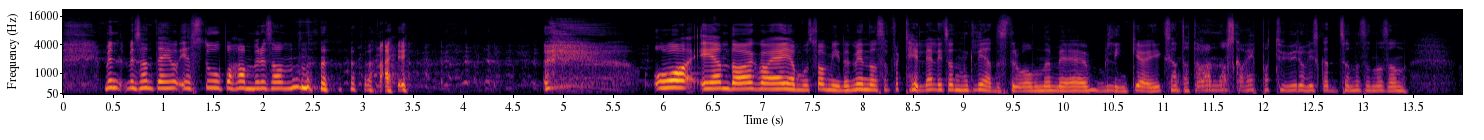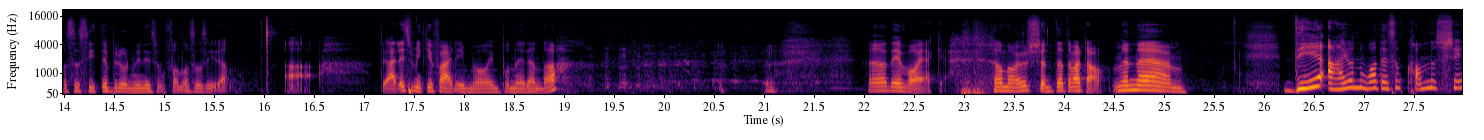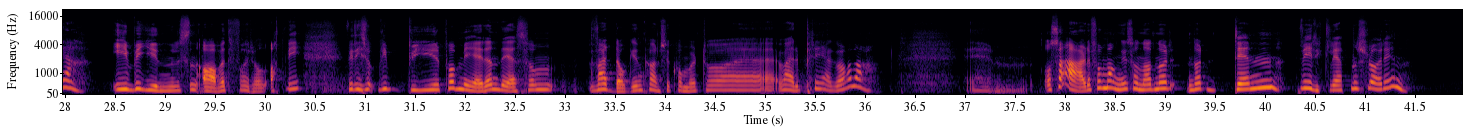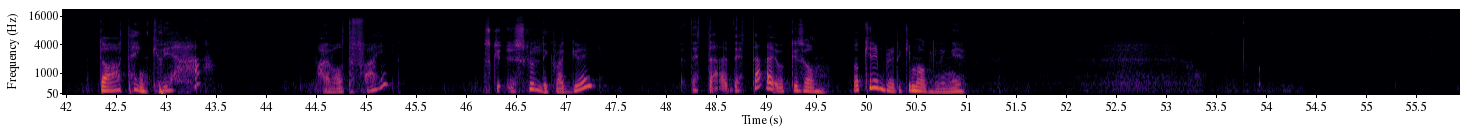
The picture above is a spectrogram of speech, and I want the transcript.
Men, men sånn, jo, jeg sto på Hamresanden. Nei. Og en dag var jeg hjemme hos familien min, og så forteller jeg litt sånn gledesstrålende med blink i øyet at nå skal vi på tur, og vi skal sånn og sånn. Og sånn. Og så sitter broren min i sofaen, og så sier han ah, Du er liksom ikke ferdig med å imponere enda? Det var jeg ikke. Han har jo skjønt det etter hvert, da. Men uh, det er jo noe av det som kan skje i begynnelsen av et forhold. At vi, vi, liksom, vi byr på mer enn det som hverdagen kanskje kommer til å uh, være prega av. da. Um, og så er det for mange sånn at når, når den virkeligheten slår inn, da tenker vi Hæ? Har jeg valgt feil? Skulle, skulle det ikke være gøy? Dette, dette, er jo ikke sånn. Nå kribler det ikke i magen lenger.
